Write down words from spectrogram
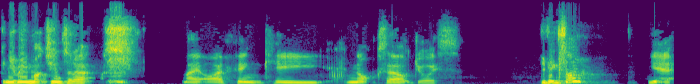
Can you read much into that? Mate, I think he knocks out Joyce. You think so? Yeah,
